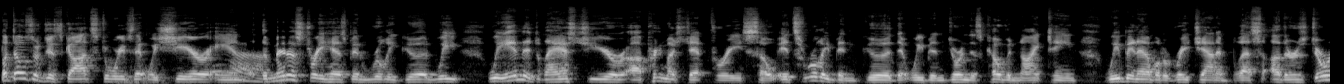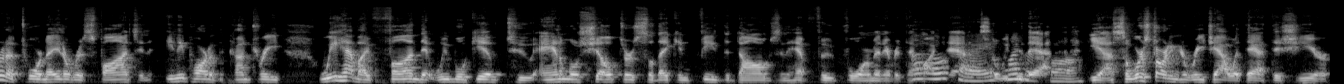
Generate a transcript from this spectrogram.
but those are just god stories that we share and Yeah. the ministry has been really good we we ended last year uh, pretty much debt free so it's really been good that we've been during this covid-19 we've been able to reach out and bless others during a tornado response in any part of the country we have a fund that we will give to animal shelters so they can feed the dogs and have food for them and everything oh, like okay. that so we do that yeah, so we're starting to reach out with that this year.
